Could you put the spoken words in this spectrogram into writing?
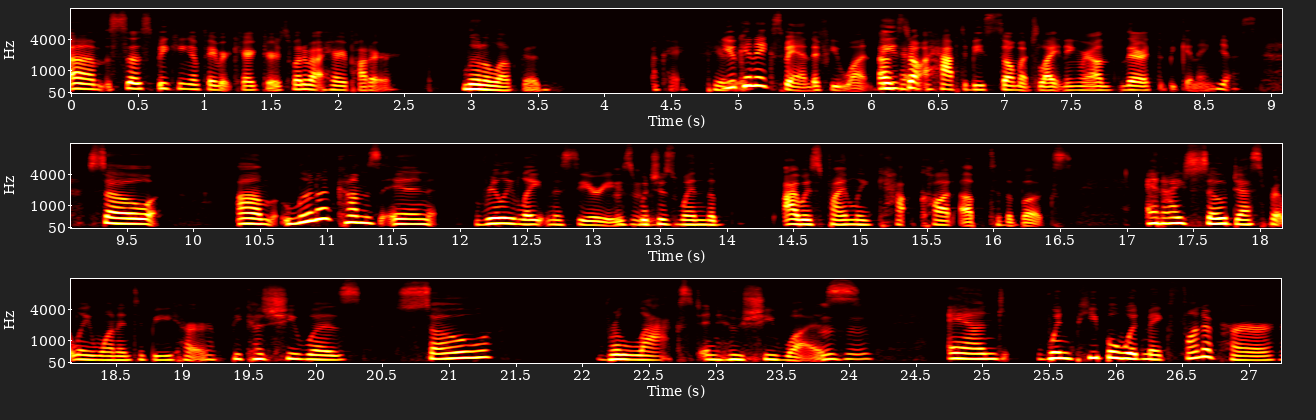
Um, so speaking of favorite characters, what about Harry Potter? Luna Lovegood. Okay, you can expand if you want. These Okay. don't have to be so much lightning rounds. They're at the beginning. Yes. So um, Luna comes in really late in the series, which is when the I was finally ca- caught up to the books. And I so desperately wanted to be her because she was so relaxed in who she was. Mhm. And when people would make fun of her,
